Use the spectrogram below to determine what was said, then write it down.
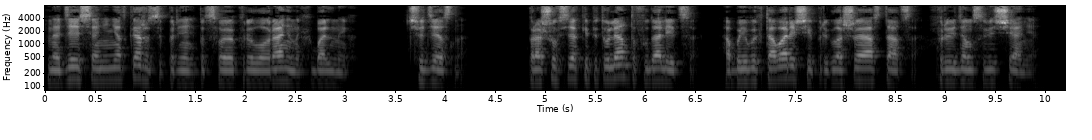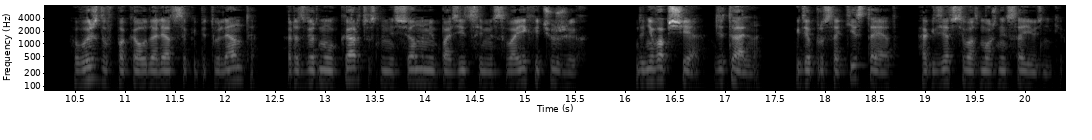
«Надеюсь, они не откажутся принять под свое крыло раненых и больных. Чудесно. Прошу всех капитулянтов удалиться, а боевых товарищей приглашаю остаться. Проведем совещание. Выждав, пока удалятся капитулянты, развернул карту с нанесенными позициями своих и чужих. Да не вообще, детально, где прусаки стоят, а где всевозможные союзники.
